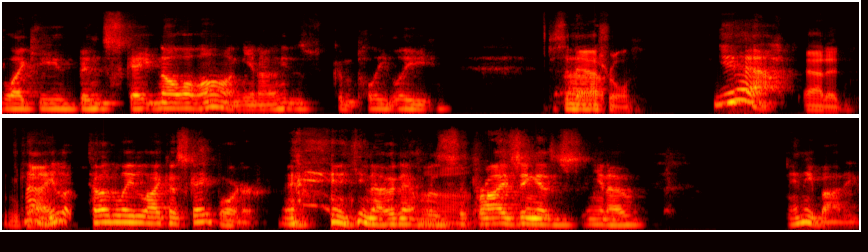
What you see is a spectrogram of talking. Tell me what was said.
like he'd been skating all along. You know, he was completely Just a uh, natural yeah. added. No, he looked totally like a skateboarder. you know, and it was Wow. surprising as you know anybody.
